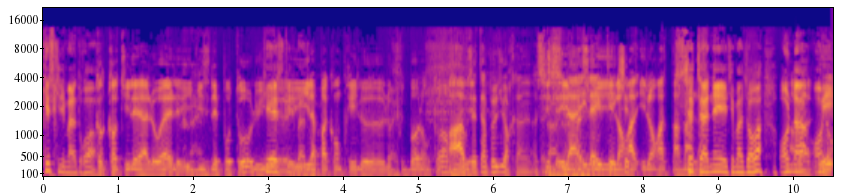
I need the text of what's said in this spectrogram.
Qu'est-ce qu'il est maladroit Quand, quand il est à l'OL, il vise les poteaux. Lui, Qu'est-ce euh, il a maladroit pas compris le, le football encore. ah, Et- vous êtes un peu dur quand même. Ah, si, si, a, il a été en excep- rate, il en rate pas mal. Cette hein. année, était maladroit. On Ah a, on, Oui.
